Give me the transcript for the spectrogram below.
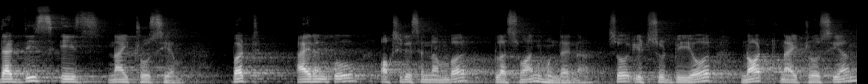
that this is nitrosonium but आइरनको अक्सिडेसन नम्बर प्लस वान हुँदैन सो इट सुड बी योर नट नाइट्रोसियम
